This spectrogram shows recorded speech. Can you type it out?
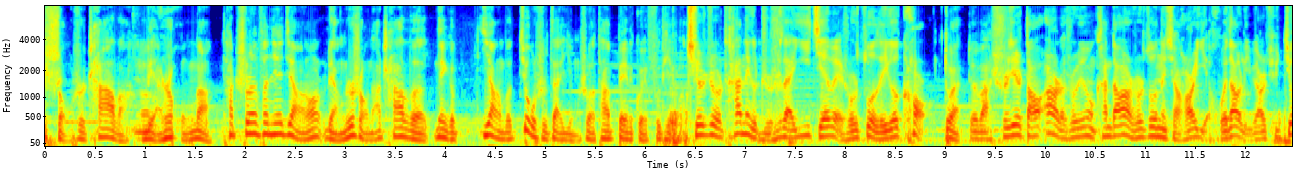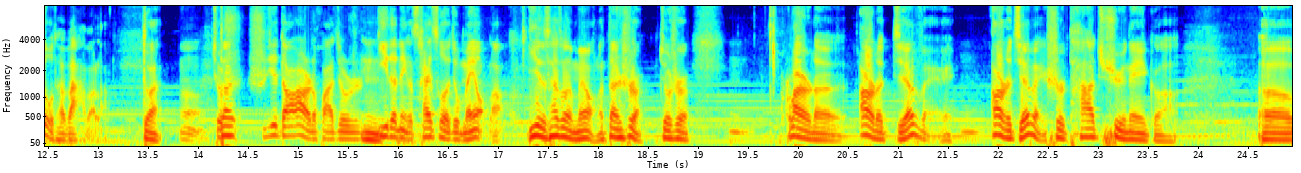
手是叉子，嗯脸是红的，他吃完番茄酱，然后两只手拿叉子，那个样子就是在影射他被那鬼附体了。其实就是他那个只是在一结尾时候做的一个扣，对对吧？实际到二的时候，因为我看到二的时候，做那小孩也回到里边去救他爸爸了。对，嗯，就但实际到二的话，就是嗯一的那个猜测就没有了。一的猜测就没有了，但是就是嗯二的二的结尾，嗯二的结尾是他去那个，呃，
